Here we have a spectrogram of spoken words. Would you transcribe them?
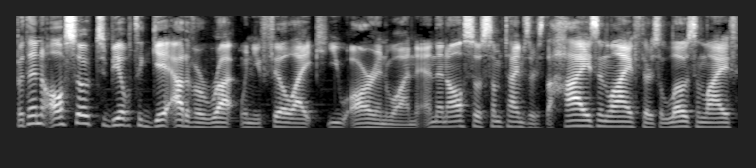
but then also to be able to get out of a rut when you feel like you are in one. And then also sometimes there's the highs in life, there's the lows in life,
